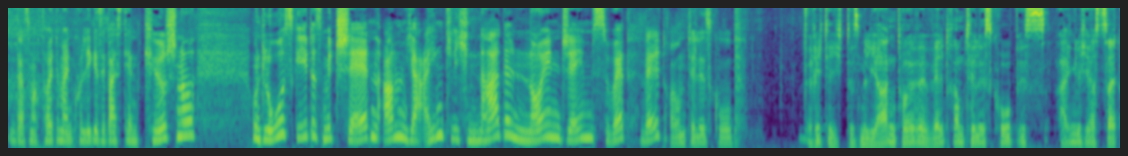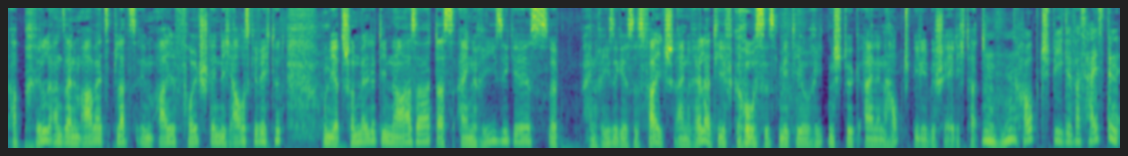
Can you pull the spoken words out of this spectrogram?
Das macht heute mein Kollege Sebastian Kirschner. Und los geht es mit Schäden am ja eigentlich nagelneuen James Webb Weltraumteleskop. Richtig, das milliardenteure Weltraumteleskop ist eigentlich erst seit April an seinem Arbeitsplatz im All vollständig ausgerichtet. Und jetzt schon meldet die NASA, dass ein riesiges, äh, ein riesiges ist falsch, ein relativ großes Meteoritenstück einen Hauptspiegel beschädigt hat. Mhm, Hauptspiegel, was heißt denn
